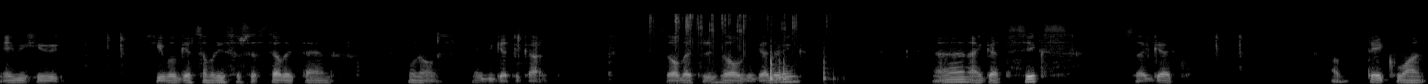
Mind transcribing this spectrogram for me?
Maybe he he will get some resources sell it and who knows maybe get a card so let's resolve the gathering. And I got six so I get I'll take one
